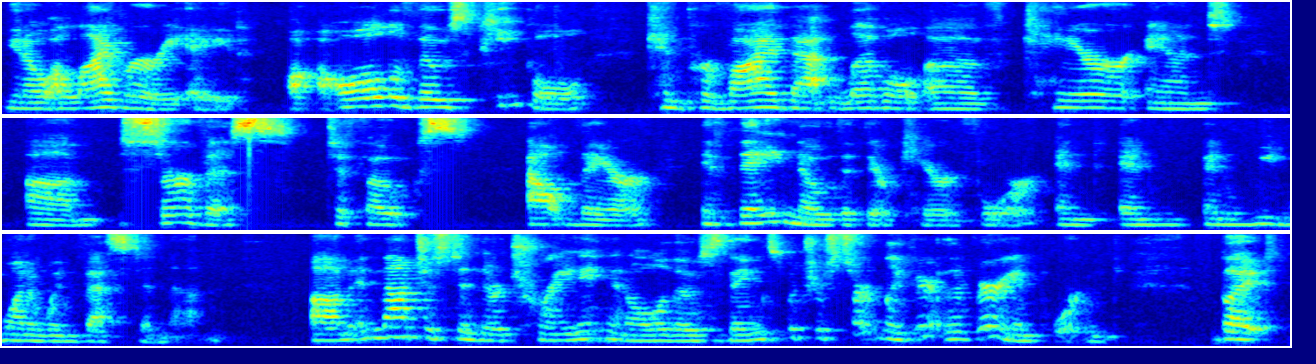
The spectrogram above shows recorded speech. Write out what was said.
you know, a library aide. All of those people can provide that level of care and um, service to folks out there if they know that they're cared for and and and we want to invest in them. Um, and not just in their training and all of those things which are certainly very they're very important but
